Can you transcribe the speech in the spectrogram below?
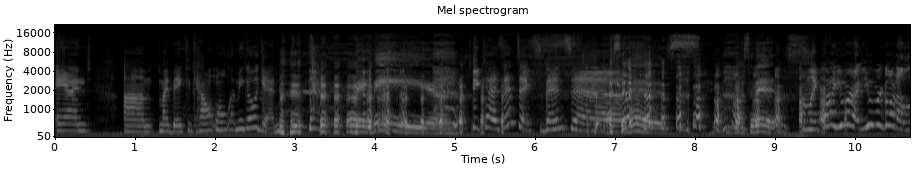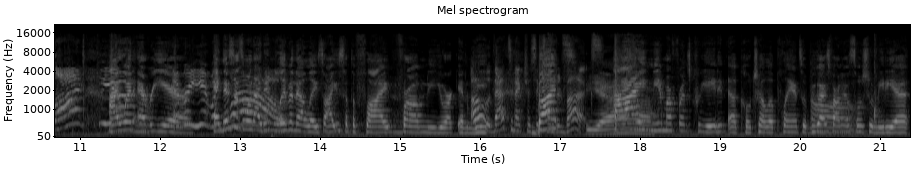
and um, my bank account won't let me go again Maybe. because it's expensive. it is. Yes, it is. I'm like, wow, you were you were going a lot. I went every year. Every year, like, and this is when I didn't live in LA, so I used to have to fly from New York and Oh, we- that's an extra six hundred bucks. Yeah. I, me and my friends created a Coachella plan. So if you guys find me on social media,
